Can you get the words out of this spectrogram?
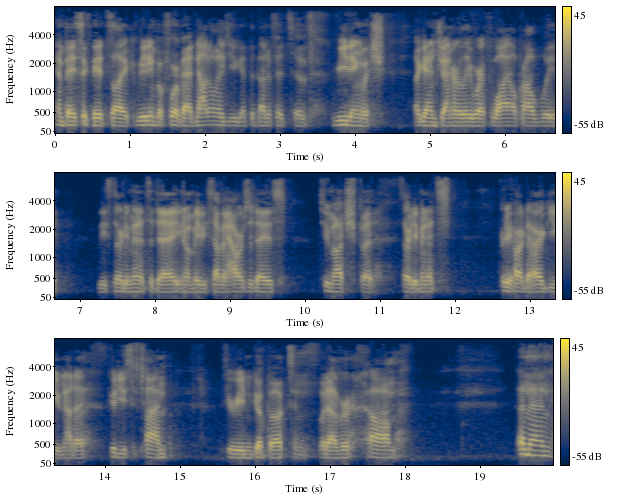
And basically, it's like reading before bed. Not only do you get the benefits of reading, which again, generally worthwhile, probably at least 30 minutes a day. You know, maybe seven hours a day is too much, but 30 minutes, pretty hard to argue, not a good use of time if you're reading good books and whatever. Um, and then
